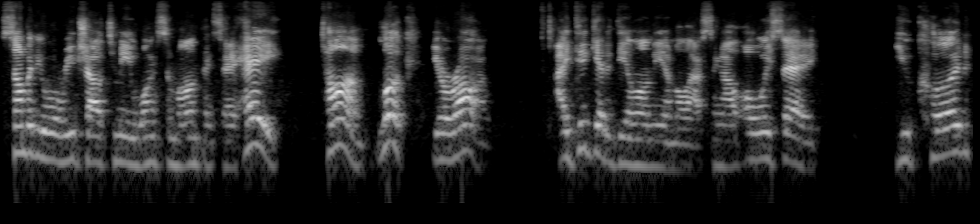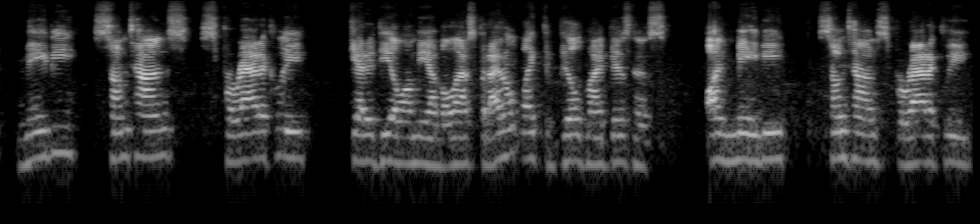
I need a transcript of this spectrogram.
somebody will reach out to me once a month and say, Hey, Tom, look, you're wrong. I did get a deal on the MLS. thing. I'll always say, you could maybe sometimes sporadically get a deal on the MLS, but I don't like to build my business on maybe sometimes sporadically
